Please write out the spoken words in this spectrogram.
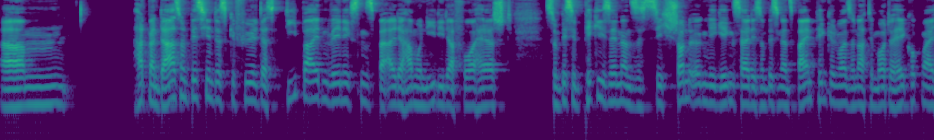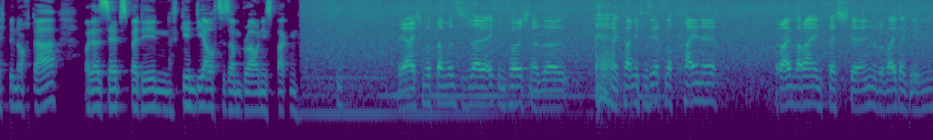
Ähm, hat man da so ein bisschen das Gefühl, dass die beiden wenigstens bei all der Harmonie, die da vorherrscht, so ein bisschen picky sind und sich schon irgendwie gegenseitig so ein bisschen ans Bein pinkeln wollen, so nach dem Motto, hey, guck mal, ich bin noch da. Oder selbst bei denen gehen die auch zusammen Brownies backen. Ja, ich muss, da muss ich leider echt enttäuschen. Also kann ich bis jetzt noch keine Reibereien feststellen oder weitergeben.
